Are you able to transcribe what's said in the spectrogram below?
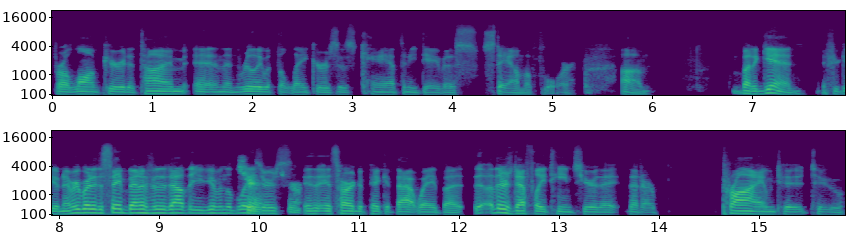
for a long period of time? And then, really, with the Lakers, is can Anthony Davis stay on the floor? Um, but again, if you're giving everybody the same benefit of the doubt that you're giving the Blazers, sure, sure. It's hard to pick it that way. But there's definitely teams here that that are primed to to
